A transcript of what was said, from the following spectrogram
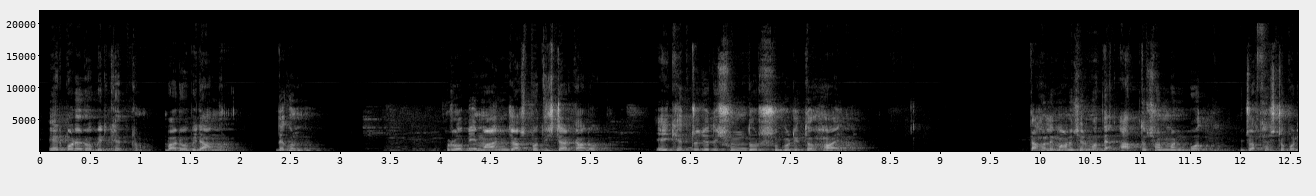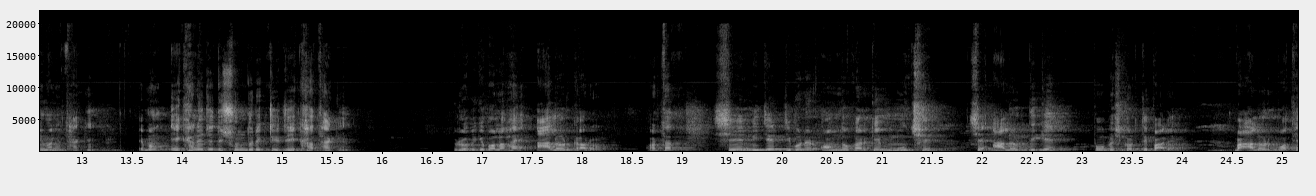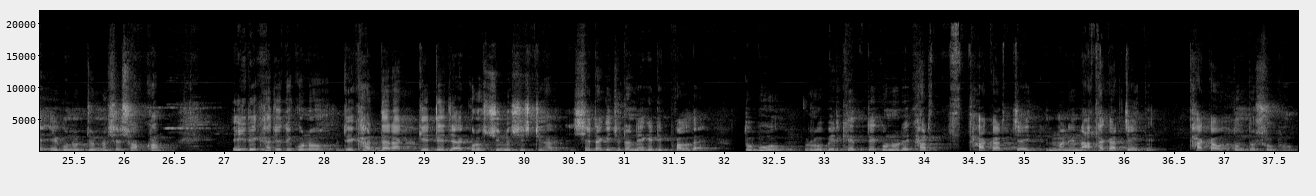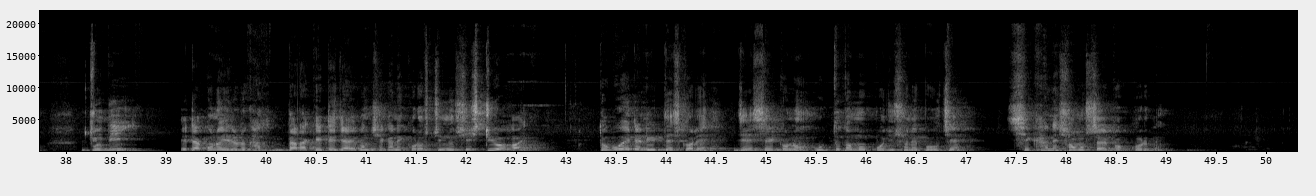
এরপরে রবির ক্ষেত্র বা রবির আঙুল। দেখুন, রবি মান যশ প্রতিষ্ঠার কারক। এই ক্ষেত্র যদি সুন্দর সুগঠিত হয়, তাহলে মানুষের মধ্যে আত্মসম্মান বোধ যথেষ্ট পরিমাণে থাকে এবং এখানে যদি সুন্দর একটি রেখা থাকে, রবিকে বলা হয় আলোর কারক। অর্থাৎ সে নিজের জীবনের অন্ধকারকে মুছে সে আলোর দিকে প্রবেশ করতে পারে বা আলোর পথে এগোনোর জন্য সে সক্ষম। এই রেখা যদি কোনো রেখার দ্বারা কেটে যায় ক্রস চিহ্ন সৃষ্টি হয়, সেটা কিছুটা নেগেটিভ ফল দেয়। তবুও রবির ক্ষেত্রে কোনো রেখার থাকার চাই মানে না থাকার চাইতে থাকা অত্যন্ত শুভ। যদি এটা কোনো রেখার দ্বারা কেটে যায় এবং সেখানে ক্রস চিহ্ন সৃষ্টিও হয়, তবুও এটা নির্দেশ করে যে সে কোনো ঊর্ধ্বতম পজিশনে পৌঁছে সেখানে সমস্যায় ভোগ করবে।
